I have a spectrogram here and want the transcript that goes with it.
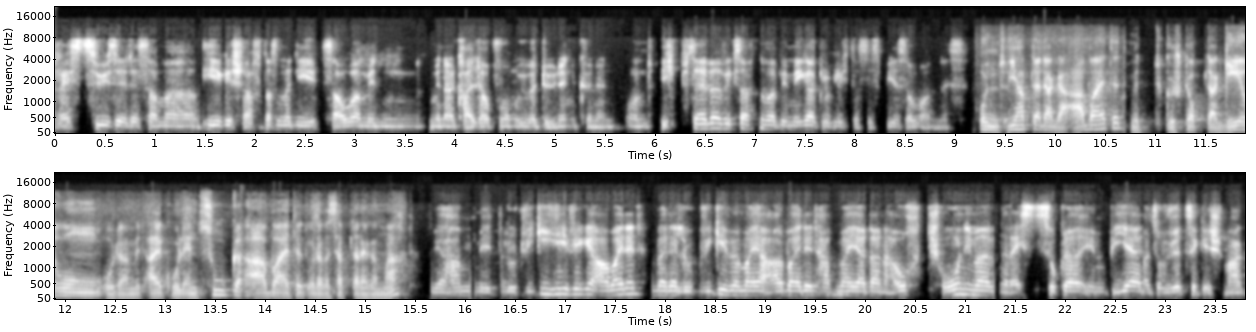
Restsüße. Das haben wir hier geschafft, dass wir die sauber mit, mit einer Kalthopfung übertönen können. Und ich selber, wie gesagt, nur bin mega glücklich, dass das Bier so geworden ist. Und wie habt ihr da gearbeitet? Mit gestoppter Gärung oder mit Alkoholentzug gearbeitet oder was habt ihr da gemacht? Wir haben mit Ludwigi-Hefe gearbeitet. Bei der Ludwigi, wenn man ja arbeitet, hat man ja dann auch schon immer Restzucker im Bier, also Würzegeschmack.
